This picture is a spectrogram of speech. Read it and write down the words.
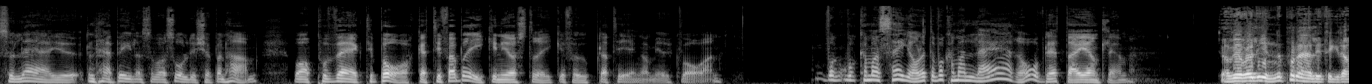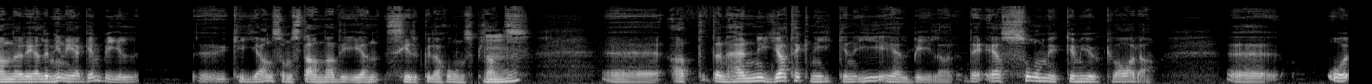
så lär ju den här bilen som var såld i Köpenhamn vara på väg tillbaka till fabriken i Österrike för uppdatering av mjukvaran. Vad, vad kan man säga om detta? Vad kan man lära av detta egentligen? Ja, vi var inne på det här lite grann när det gäller min egen bil. Eh, Kian som stannade i en cirkulationsplats. Mm. Att den här nya tekniken i elbilar, det är så mycket mjukvara. Eh, och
